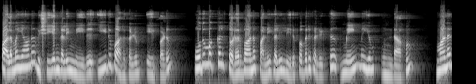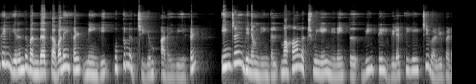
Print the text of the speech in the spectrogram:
பழமையான விஷயங்களின் மீது ஈடுபாடுகளும் ஏற்படும். பொதுமக்கள் தொடர்பான பணிகளில் இருப்பவர்களுக்கு மேன்மையும் உண்டாகும். மனதில் இருந்து வந்த கவலைகள் நீங்கி புத்துணர்ச்சியும் அடைவீர்கள். இன்றைய தினம் நீங்கள் மகாலட்சுமியை நினைத்து வீட்டில் விளக்கு ஏற்றி வழிபட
